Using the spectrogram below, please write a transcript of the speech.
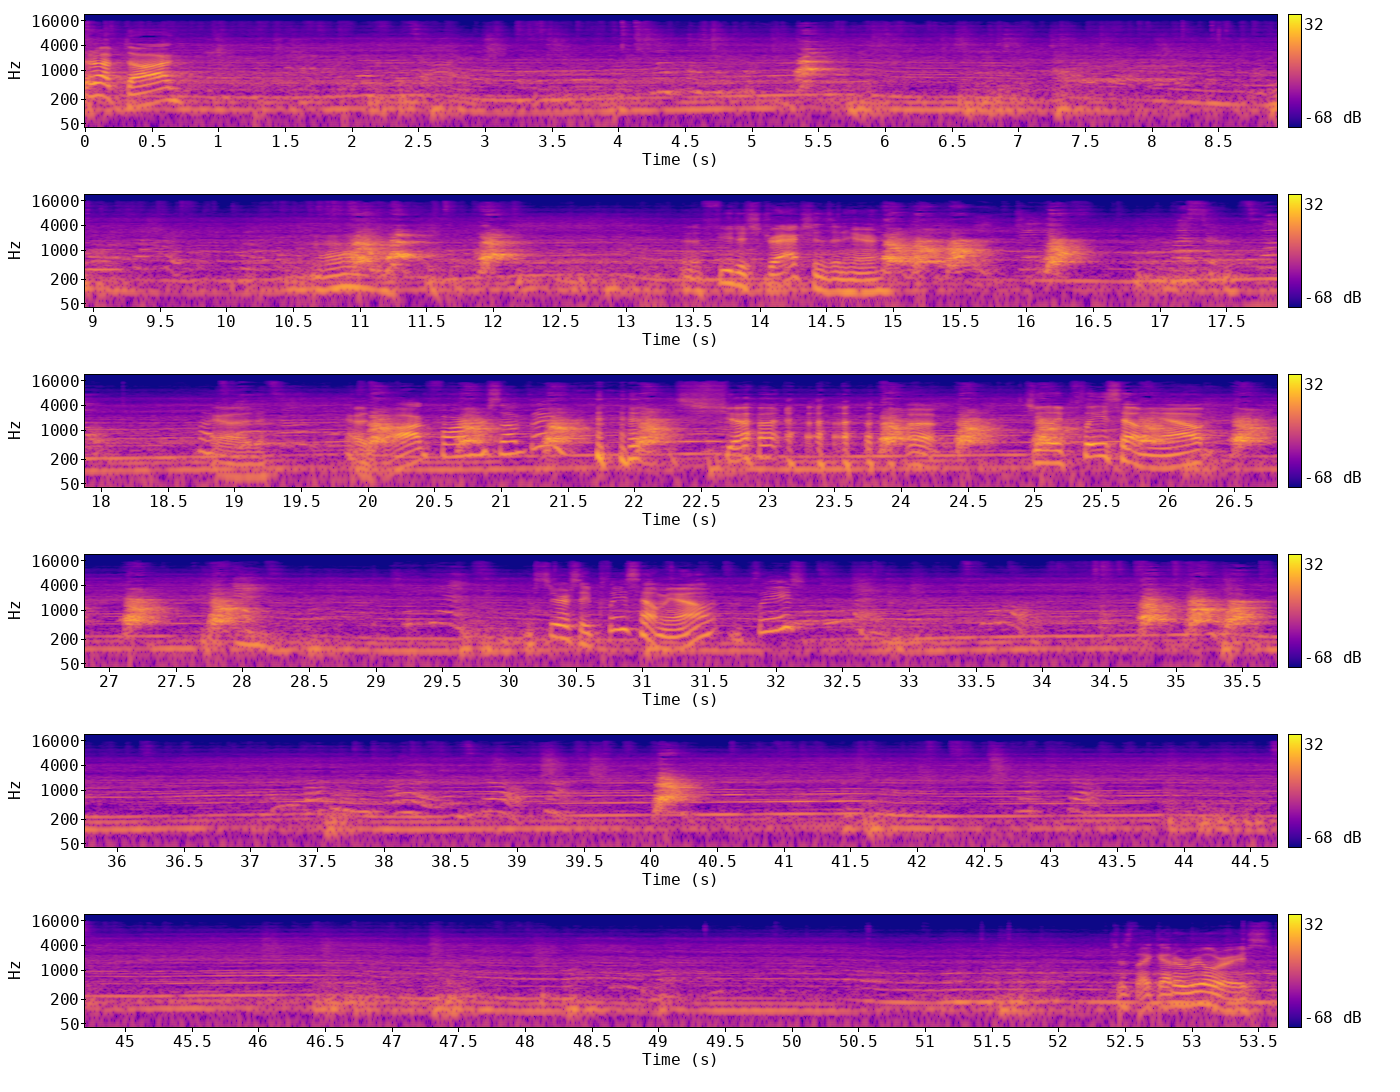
Shut up, dog. Ah. a few distractions in here. I got a dog farm or something? Shut up. Julie, please help me out. Seriously, please help me out. Please? Just like at a real race.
